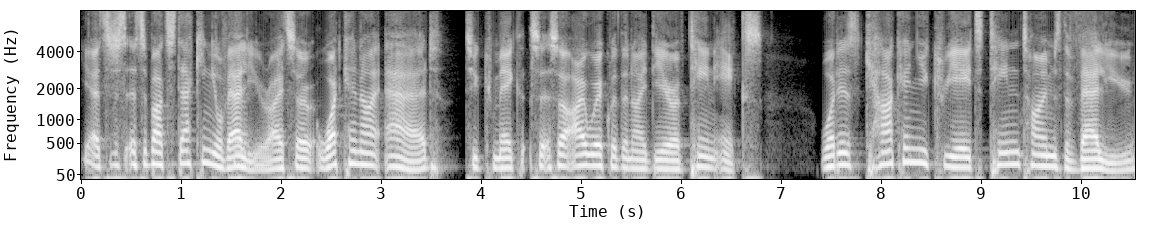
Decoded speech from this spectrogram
Yeah, it's just it's about stacking your value, mm. right? So what can I add to make? So, so I work with an idea of ten x. What is? How can you create ten times the value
